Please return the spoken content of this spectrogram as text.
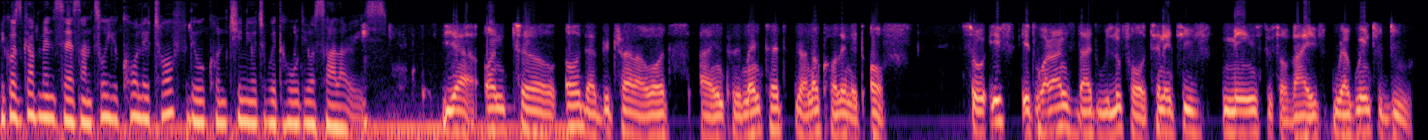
Because government says until you call it off, they will continue to withhold your salaries. Yeah, until all the arbitral awards are implemented, we are not calling it off. So if it warrants that we look for alternative means to survive, we are going to do.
